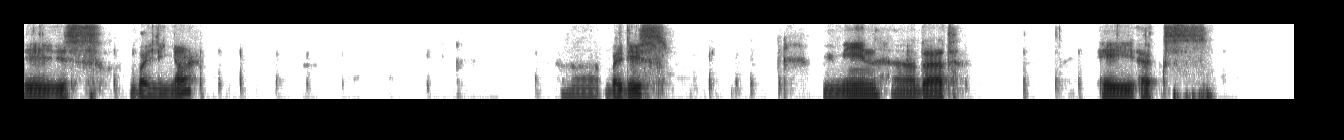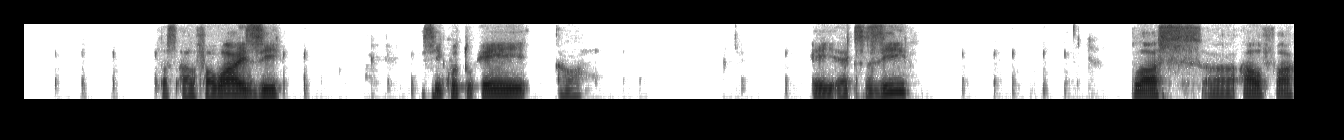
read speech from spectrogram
A is bilinear. Uh, by this, we mean uh, that ax plus alpha y z is equal to a oh, axz plus uh, alpha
